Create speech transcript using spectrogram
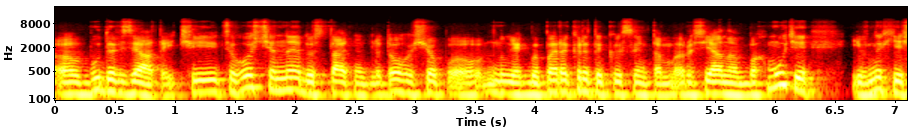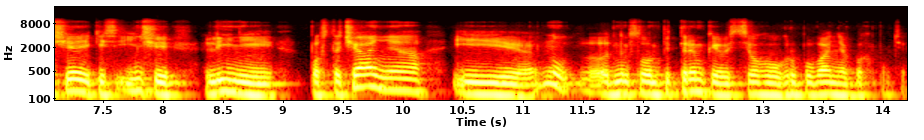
е, буде взятий, чи цього ще недостатньо для того, щоб е, ну якби перекрити кисень там росіянам в Бахмуті, і в них є ще якісь інші лінії постачання і ну одним словом підтримки ось цього угрупування в Бахмуті.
